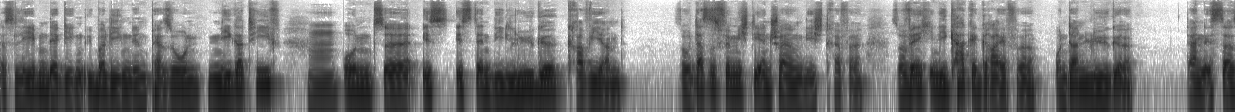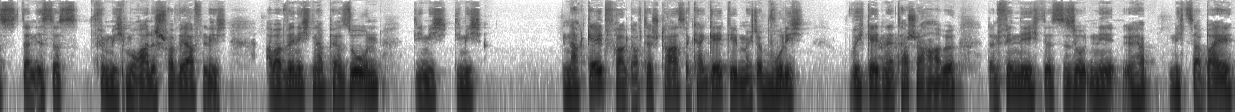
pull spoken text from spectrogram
das Leben der gegenüberliegenden Person negativ und äh, ist, ist denn die Lüge gravierend? So, das ist für mich die Entscheidung, die ich treffe. So, wenn ich in die Kacke greife und dann lüge, dann ist das, dann ist das für mich moralisch verwerflich. Aber wenn ich einer Person, die mich, die mich nach Geld fragt auf der Straße, kein Geld geben möchte, obwohl ich, wo ich Geld in der Tasche habe, dann finde ich, das ist so, nee, ich hab nichts dabei.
